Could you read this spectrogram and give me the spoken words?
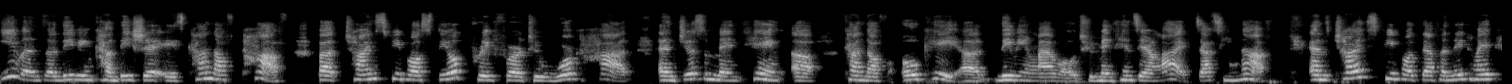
even the living condition is kind of tough, but Chinese people still prefer to work hard and just maintain a kind of okay uh, living level to maintain their life. That's enough. And Chinese people definitely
